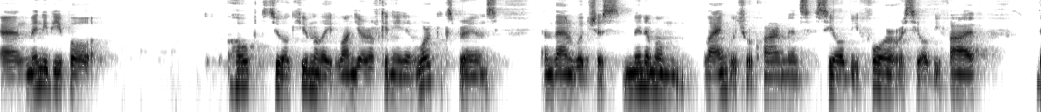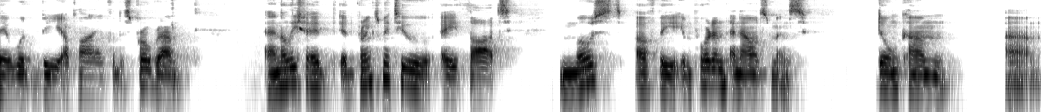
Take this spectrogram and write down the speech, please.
and many people hoped to accumulate one year of Canadian work experience, and then with just minimum language requirements, CLB4 or CLB5, they would be applying for this program. And Alicia, it, it brings me to a thought. Most of the important announcements don't come um,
